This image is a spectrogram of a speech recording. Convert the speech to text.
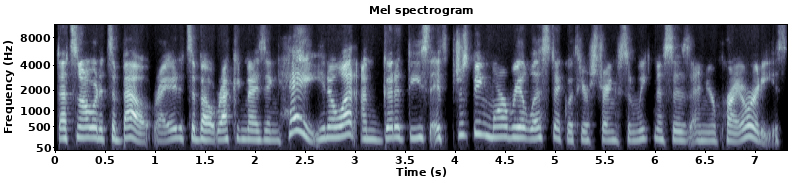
that's not what it's about, right? It's about recognizing, hey, you know what? I'm good at these. It's just being more realistic with your strengths and weaknesses and your priorities,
